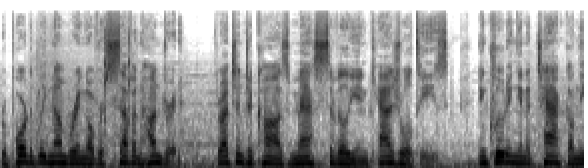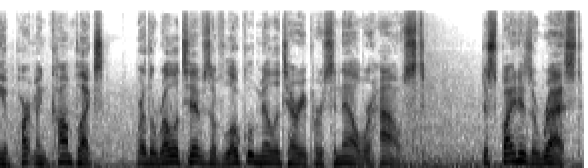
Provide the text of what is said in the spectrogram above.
reportedly numbering over 700, threatened to cause mass civilian casualties, including an attack on the apartment complex where the relatives of local military personnel were housed. Despite his arrest,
